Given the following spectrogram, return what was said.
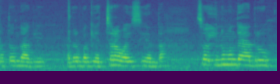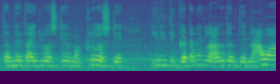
ಮತ್ತೊಂದಾಗಲಿ, ಅದರ ಬಗ್ಗೆ ಎಚ್ಚರ ವಹಿಸಿ ಅಂತ. ಸೊ ಇನ್ನು ಮುಂದೆ ಆದರೂ ತಂದೆ, ತಾಯಿಗಳು ಅಷ್ಟೇ, ಮಕ್ಕಳು ಅಷ್ಟೇ, ಈ ರೀತಿ ಘಟನೆಗಳಾಗದಂತೆ ನಾವು ಆ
